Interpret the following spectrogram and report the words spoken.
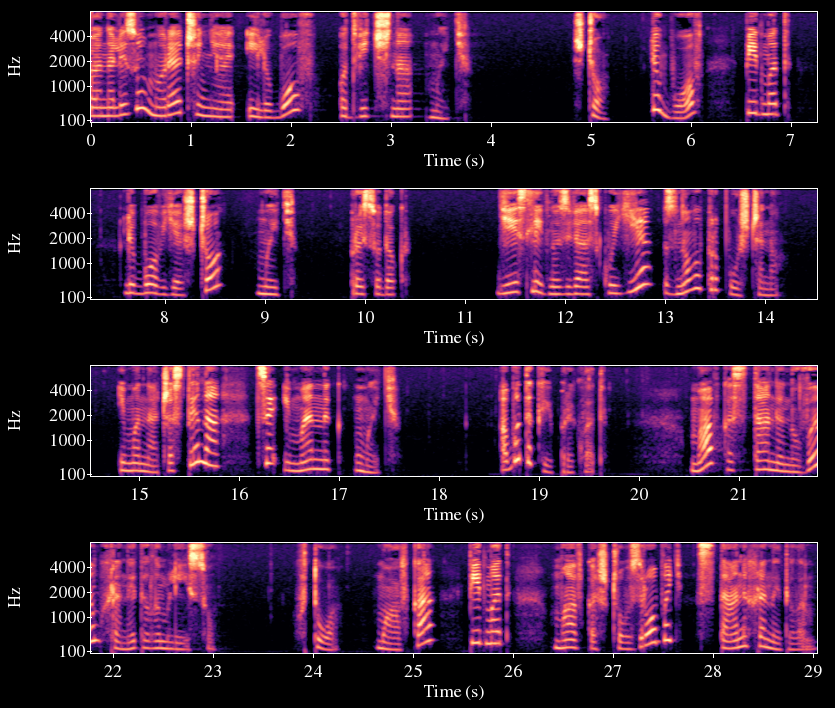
Проаналізуймо речення і любов одвічна мить. Що? Любов підмет. Любов є що? Мить. Присудок. Дієслівну зв'язку є знову пропущено. Іменна частина це іменник мить. Або такий приклад. Мавка стане новим хранителем лісу. Хто? Мавка, підмет, мавка що зробить, стане хранителем.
